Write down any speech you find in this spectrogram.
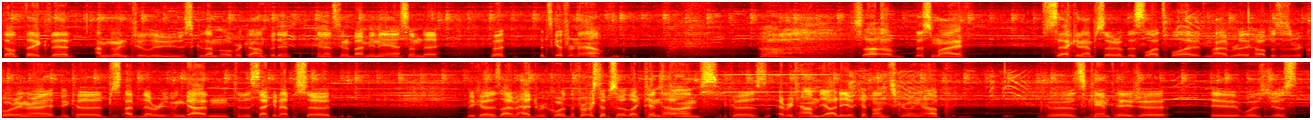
don't think that I'm going to lose because I'm overconfident and that's going to bite me in the ass someday. But it's good for now. so this is my second episode of this Let's Play. I really hope this is recording right because I've never even gotten to the second episode because I've had to record the first episode like 10 times because every time the audio kept on screwing up because Camtasia it was just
